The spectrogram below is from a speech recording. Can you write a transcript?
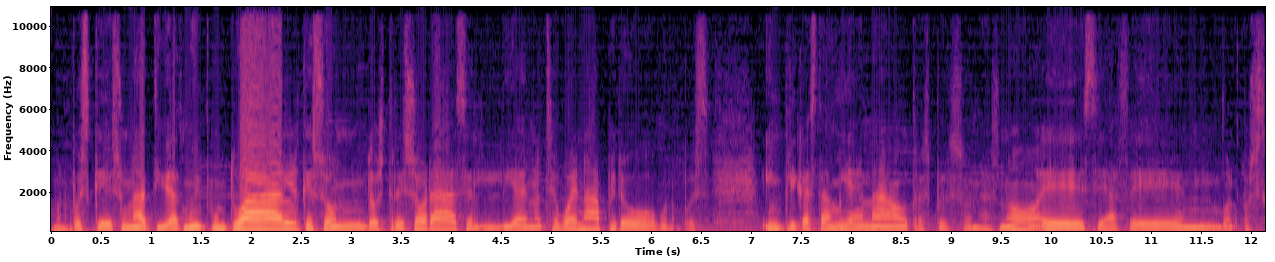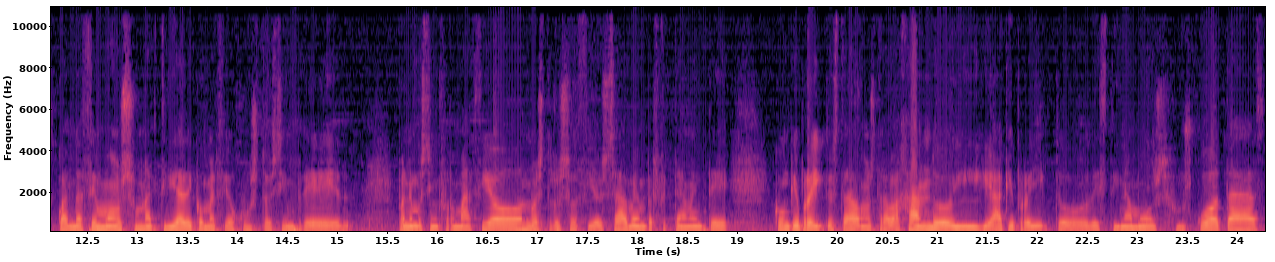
bueno, pues que es una actividad muy puntual, que son dos, tres horas el día de Nochebuena, pero bueno, pues implicas también a otras personas, ¿no? Eh, se hacen, bueno, pues cuando hacemos una actividad de comercio justo siempre ponemos información, nuestros socios saben perfectamente con qué proyecto estábamos trabajando y a qué proyecto destinamos sus cuotas.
